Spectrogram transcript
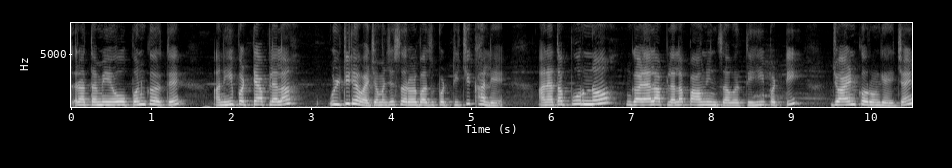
तर आता मी हे ओपन करते. आणि ही पट्टी आपल्याला उलटी ठेवायची म्हणजे सरळ बाजू पट्टीची खाली आहे. आणि आता पूर्ण गळ्याला आपल्याला पाऊन इंचावरती ही पट्टी जॉईंट करून घ्यायची आहे.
